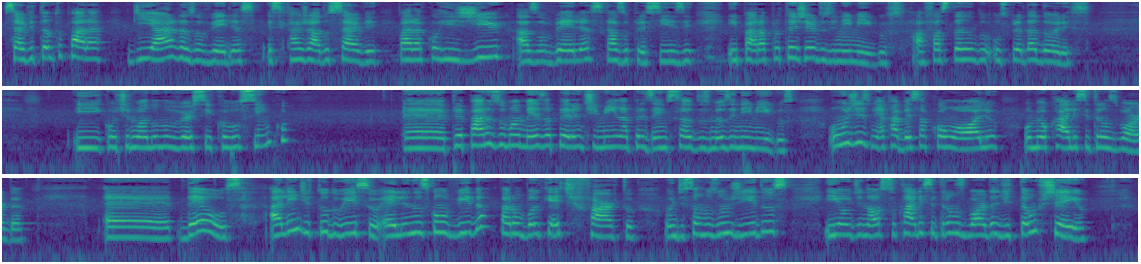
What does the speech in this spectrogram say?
serve tanto para guiar as ovelhas, esse cajado serve para corrigir as ovelhas, caso precise, e para proteger dos inimigos, afastando os predadores. E continuando no versículo 5, é, Preparas uma mesa perante mim na presença dos meus inimigos. Unges minha cabeça com óleo, o meu cálice transborda. É, Deus, além de tudo isso, ele nos convida para um banquete farto, onde somos ungidos e onde nosso cálice transborda de tão cheio.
